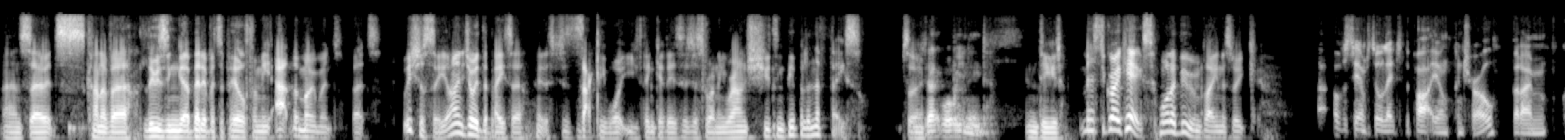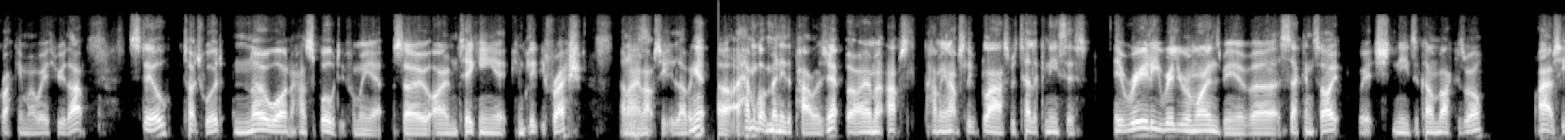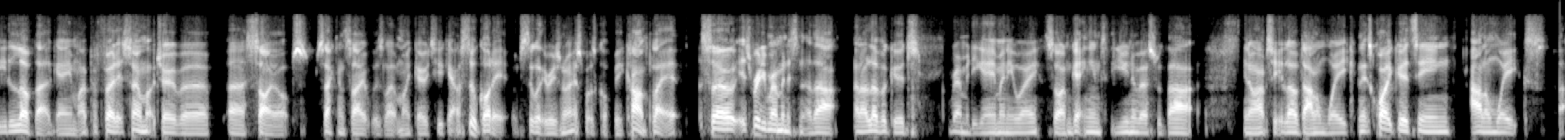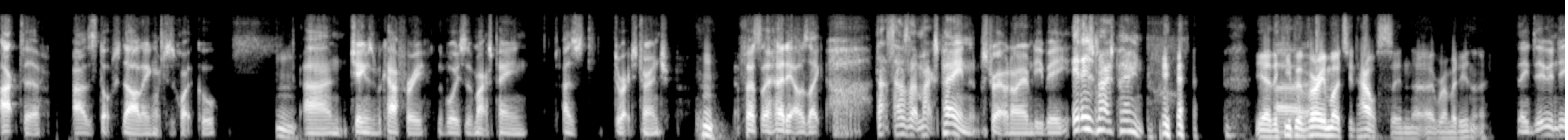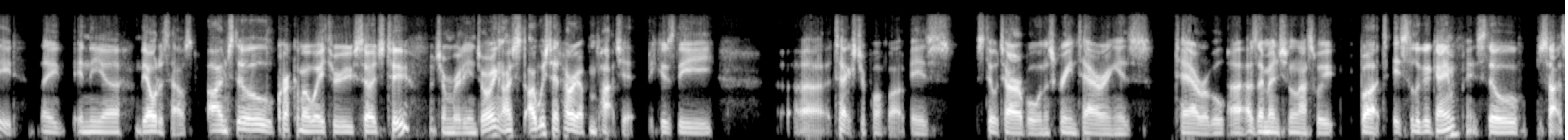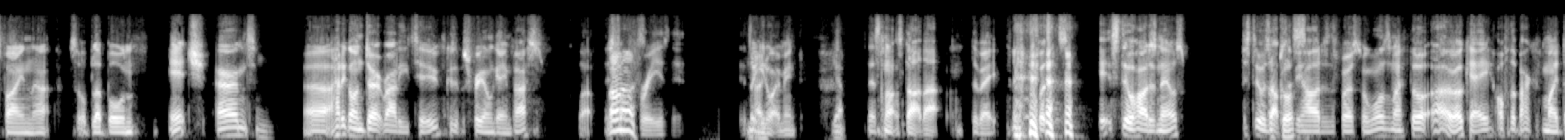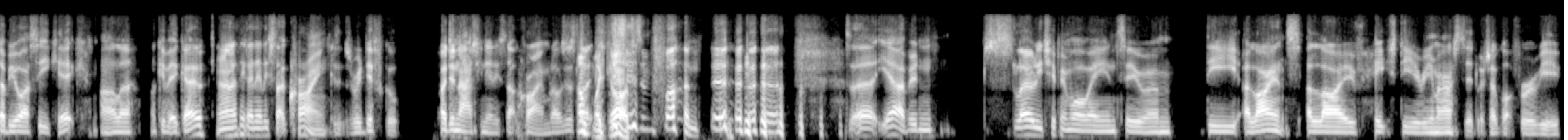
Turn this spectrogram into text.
and so it's kind of uh, losing a bit of its appeal for me at the moment. But we shall see. I enjoyed the beta. It's just exactly what you think it is. It's just running around shooting people in the face. So exactly what we need. Indeed, Mr. Greg Hicks, what have you been playing this week? Obviously, I'm still late to the party on Control, but I'm cracking my way through that. Still, touch wood, no one has spoiled it for me yet, so I'm taking it completely fresh, and I'm absolutely loving it. Uh, I haven't got many of the powers yet, but I am abs- having an absolute blast with telekinesis. It really, really reminds me of uh, Second Sight, which needs to come back as well. I absolutely love that game. I preferred it so much over uh, Psi-Ops. Second Sight was like my go-to game. I've still got it. I've still got the original Xbox copy. Can't play it, so it's really reminiscent of that. And I love a good Remedy game anyway. So I'm getting into the universe with that. You know, I absolutely loved Alan Wake, and it's quite good seeing Alan Wake's actor as Doctor Darling, which is quite cool. Hmm. And James McCaffrey, the voice of Max Payne, as Director Trench. Hmm. At first, I heard it, I was like, "That sounds like Max Payne." Straight on IMDb, it is Max Payne. Yeah, they keep it Uh, very much in house in uh, Remedy, isn't it? They do indeed. They in the uh, the oldest house. I'm still cracking my way through Surge 2, which I'm really enjoying. I, I wish they'd hurry up and patch it because the uh, texture pop up is still terrible and the screen tearing is terrible, uh, as I mentioned last week. But it's still a good game. It's still satisfying that sort of Bloodborne itch. And Hmm. uh, I had to go on Dirt Rally 2 because it was free on Game Pass. Well, it's Oh, not nice. free, is it? But No. you know what I mean. Let's not start that debate. But it's still hard as nails. It's still as absolutely hard as the first one was, and I thought, oh, okay, off the back of my WRC kick, I'll uh, I'll give it a go. And I think I nearly started crying because it was very difficult. I didn't actually nearly start crying, but I was just Oh like, my God. this isn't fun. uh, yeah, I've been slowly chipping my way into um, the Alliance Alive HD remastered, which I've got for review.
